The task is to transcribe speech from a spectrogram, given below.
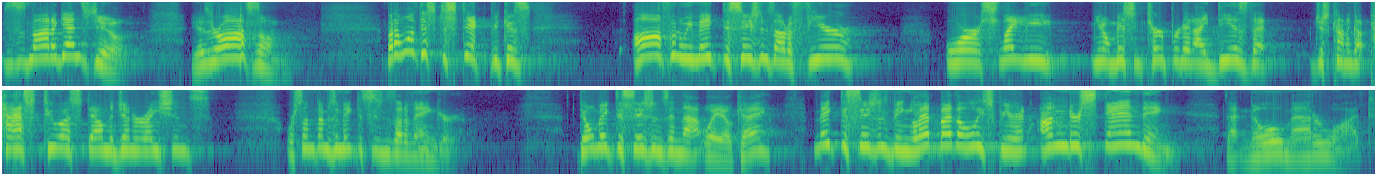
This is not against you. You guys are awesome. But I want this to stick because often we make decisions out of fear or slightly, you know, misinterpreted ideas that just kind of got passed to us down the generations. Or sometimes we make decisions out of anger. Don't make decisions in that way, okay? Make decisions being led by the Holy Spirit, understanding that no matter what,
